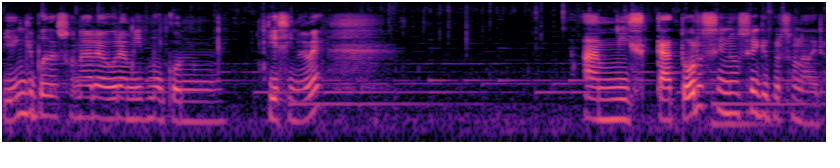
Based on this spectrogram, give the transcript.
bien que pueda sonar ahora mismo con 19, a mis 14 no sé qué persona era.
